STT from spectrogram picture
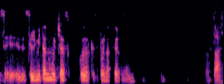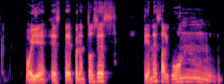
se, se limitan muchas cosas que se pueden hacer, ¿no? total. Oye, este, pero entonces, ¿tienes algún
